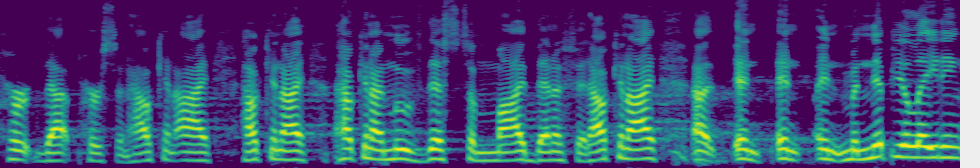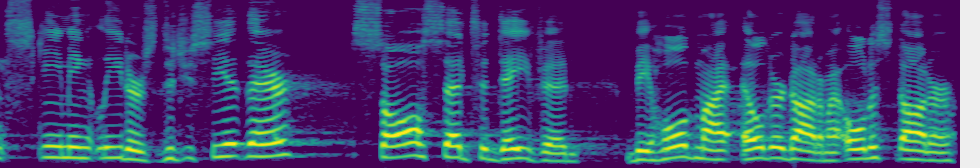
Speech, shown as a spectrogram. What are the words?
hurt that person? How can I, how can I, how can I move this to my benefit? How can I, uh, and, and, and manipulating, scheming leaders. Did you see it there? Saul said to David, Behold, my elder daughter, my oldest daughter,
